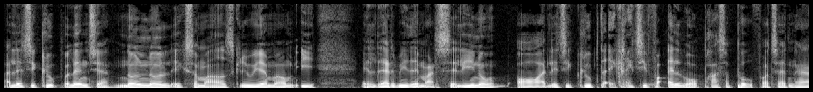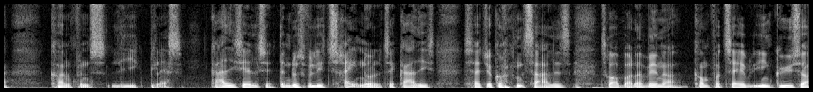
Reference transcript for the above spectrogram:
Atletic Klub Valencia 0-0, ikke så meget at skrive hjemme om i El Derby de Marcelino, og Atletic Klub, der ikke rigtig for alvor presser på for at tage den her Conference League-plads. Cardis Chelsea, den blev selvfølgelig 3-0 til Cardis. Sergio González tropper, der vinder komfortabelt i en gyser,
